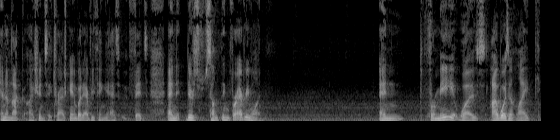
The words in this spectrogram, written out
And I'm not, I shouldn't say trash can, but everything has fits. And there's something for everyone. And for me, it was, I wasn't like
